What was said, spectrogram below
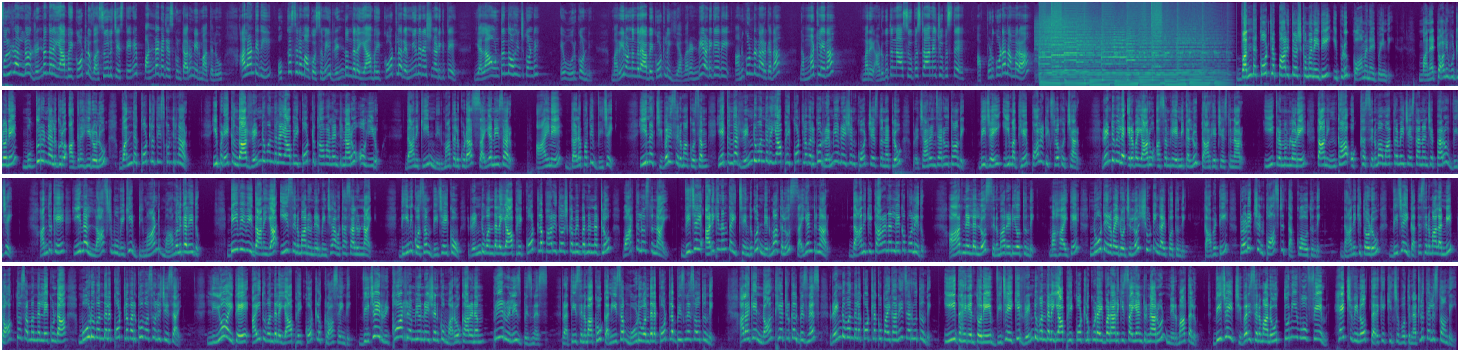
Full రన్లో రెండు వందల యాభై కోట్లు వసూలు చేస్తేనే పండగ చేసుకుంటారు నిర్మాతలు. అలాంటిది ఒక్క సినిమా కోసమే రెండు వందల యాభై కోట్ల రెమ్యూనరేషన్ అడిగితే ఎలా ఉంటుందో ఊహించుకోండి. ఏ ఊరుకోండి. మరీ రెండు వందల యాభై కోట్లు ఎవరండి అడిగేది అనుకుంటున్నారు కదా? నమ్మట్లేదా? మరి అడుగుతున్న ఆ సూపర్ స్టార్నే చూపిస్తే అప్పుడు కూడా నమ్మరా? వంద కోట్ల పారితోషికం అనేది ఇప్పుడు కామన్ అయిపోయింది. మన టాలీవుడ్లోనే ముగ్గురు నలుగురు అగ్ర హీరోలు వంద కోట్లు తీసుకుంటున్నారు. ఇప్పుడేకంగా రెండు వందల యాభై కోట్లు కావాలంటున్నారు ఓ హీరో. దానికి నిర్మాతలు కూడా సై అనేశారు ఆయనే దళపతి విజయ్. ఈయన చివరి సినిమా కోసం ఏకంగా రెండు వందల యాభై కోట్ల వరకు రెమ్యూనరేషన్ కోట్ చేస్తున్నట్లు ప్రచారం జరుగుతోంది. విజయ్ ఈ మధ్యే పాలిటిక్స్లోకొచ్చారు. రెండు వేల ఇరవై ఆరు అసెంబ్లీ ఎన్నికలను టార్గెట్ చేస్తున్నారు. ఈ క్రమంలోనే తాను ఇంకా ఒక్క సినిమా మాత్రమే చేస్తానని చెప్పారు విజయ్. అందుకే ఈయన లాస్ట్ మూవీకి డిమాండ్ మామూలుగా లేదు. డివివి దానయ్య ఈ సినిమాను నిర్మించే అవకాశాలున్నాయి. దీనికోసం విజయ్కు రెండు వందల యాభై కోట్ల పారితోషికం ఇవ్వనున్నట్లు వార్తలొస్తున్నాయి విజయ్ అడిగినంత ఇచ్చేందుకు నిర్మాతలు సై అంటున్నారు. దానికి కారణం లేకపోలేదు. ఆరు నెలల్లో సినిమా రెడీ అవుతుంది. మహా అయితే నూట ఇరవై రోజుల్లో షూటింగ్ అయిపోతుంది. కాబట్టి ప్రొడక్షన్ కాస్ట్ తక్కువ అవుతుంది దానికి తోడు విజయ్ గత సినిమాలన్నీ టాక్తో సంబంధం లేకుండా మూడు వందల కోట్ల వరకు వసూలు చేశాయి. లియో అయితే ఐదు వందల యాభై కోట్లు క్రాస్ అయింది. విజయ్ రికార్డ్ రెమ్యూనరేషన్కు మరో కారణం ప్రీ రిలీజ్ బిజినెస్. ప్రతి సినిమాకు కనీసం మూడు వందల కోట్ల బిజినెస్ అవుతుంది. అలాగే నాన్ థియేట్రికల్ బిజినెస్ రెండు వందల కోట్లకు పైగానే జరుగుతుంది. ఈ ధైర్యంతోనే విజయ్కి రెండు వందల యాభై కోట్లు కూడా ఇవ్వడానికి సై అంటున్నారు నిర్మాతలు. విజయ్ చివరి సినిమాను తునీవో ఫేమ్ హెచ్ వినోద్ తెరకెక్కించబోతున్నట్లు తెలుస్తోంది.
